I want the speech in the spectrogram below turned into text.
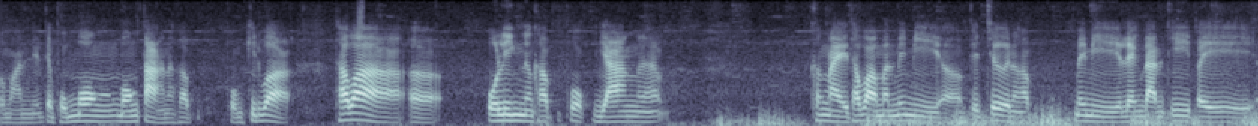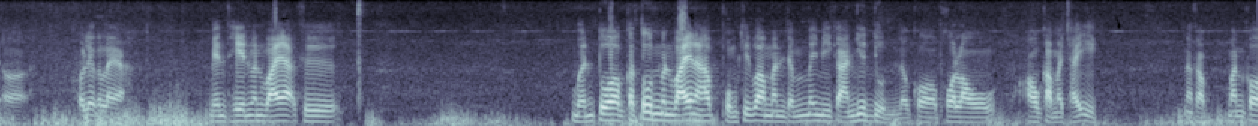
ประมาณนี้ แต่ผมมองมองต่างนะครับ ผมคิดว่าถ้าว่าออโอลิงนะครับ พวกยางนะครับ ข้างในถ้าว่ามันไม่มีเพชเชอร์นะครับ ไม่มีแรงดันที่ไปเเขาเรียกอะไรอะเมนเทนมันไว้อะคือ เหมือนตัวกระตุ้นมันไว้นะครับ ผมคิดว่ามันจะไม่มีการยืดหยุ่น แล้วก็พอเราเอากลับมาใช้อีกนะครับ มันก็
